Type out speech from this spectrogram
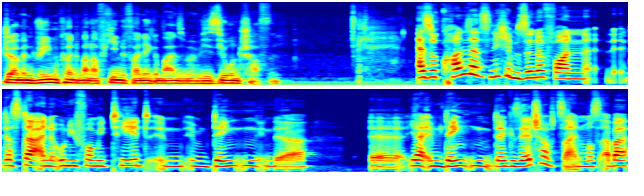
German Dream könnte man auf jeden Fall eine gemeinsame Vision schaffen. Also Konsens nicht im Sinne von, dass da eine Uniformität im, im Denken, in der, äh, ja, im Denken der Gesellschaft sein muss, aber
